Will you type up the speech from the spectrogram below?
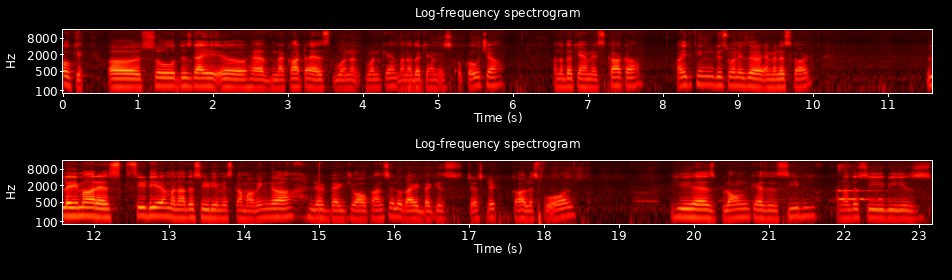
Okay. Uh, so this guy uh, have Nakata as one one cam, another cam is Okocha, another cam is Kaka. I think this one is a MLS card. Lemar as CDM, another CDM is Kamavinga, left back Joao Cancelo, right back is just lit Carlos Puyol. He has Blanc as his CB, another CB is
